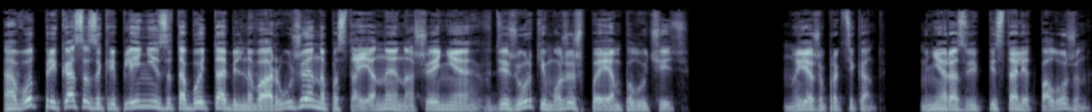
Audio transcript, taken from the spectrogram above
А вот приказ о закреплении за тобой табельного оружия на постоянное ношение. В дежурке можешь ПМ получить». «Но я же практикант». Мне разве пистолет положен?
